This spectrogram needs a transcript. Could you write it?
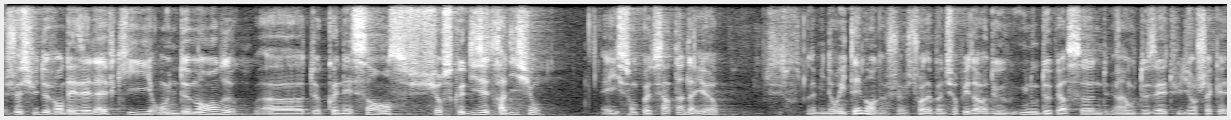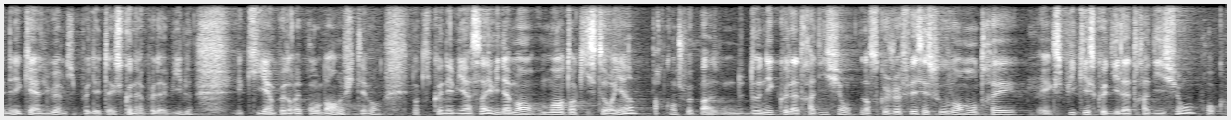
je suis devant des élèves qui ont une demande de connaissances sur ce que disent les traditions. Et ils sont peut certains d'ailleurs la minorité, mais suis toujours la bonne surprise d'avoir une ou deux personnes, un ou deux étudiants chaque année, qui a lu un petit peu les textes, qui connaît un peu la Bible, et qui est un peu de répondant, effectivement. Donc il connaît bien ça. Évidemment, moi en tant qu'historien, par contre, je ne peux pas donner que la tradition. Alors ce que je fais, c'est souvent montrer, expliquer ce que dit la tradition, pour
